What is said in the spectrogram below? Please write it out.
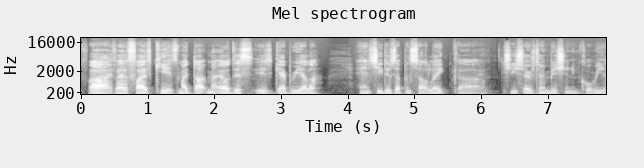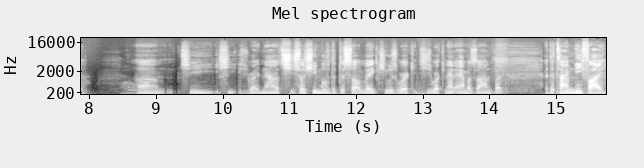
Five. I have five kids. My da- my eldest is Gabriella, and she lives up in Salt Lake. Uh, she served her mission in Korea. Um, she she right now she so she moved up to Salt Lake. She was working. She's working at Amazon, but at the time Nephi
